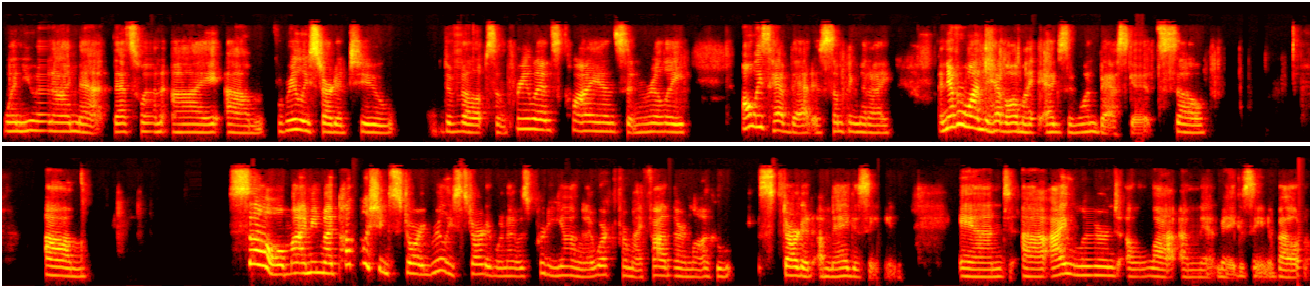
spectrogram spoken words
when you and I met, that's when I um, really started to develop some freelance clients and really always have that as something that I, I never wanted to have all my eggs in one basket. So, um, so my, I mean, my publishing story really started when I was pretty young. I worked for my father-in-law who started a magazine. And uh, I learned a lot on that magazine about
